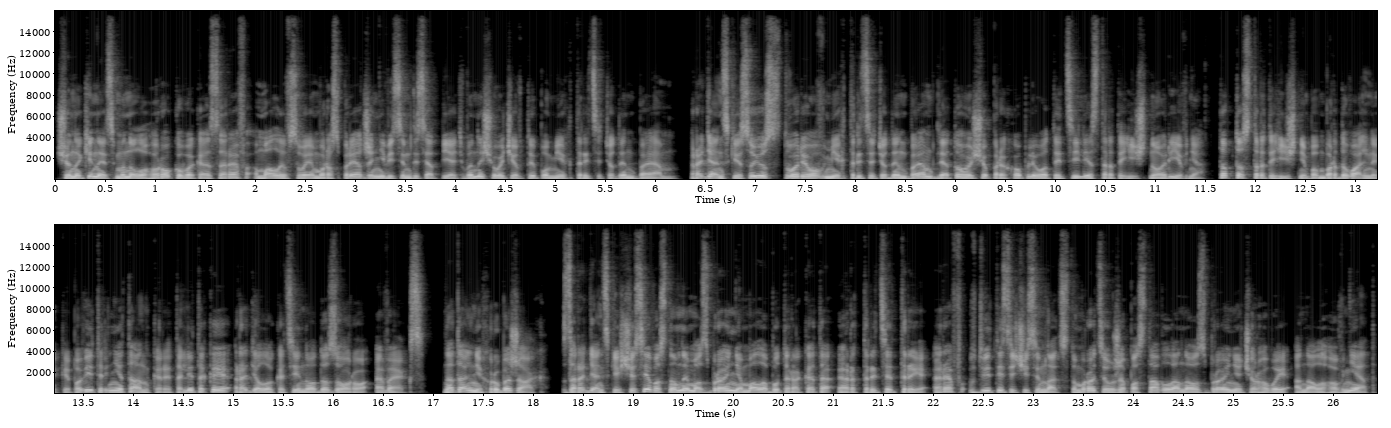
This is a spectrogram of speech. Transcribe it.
що на кінець минулого року ВКСРФ мали в своєму розпорядженні 85 винищувачів типу Міг-31БМ. Радянський Союз створював Міг-31БМ для того, щоб перехоплювати цілі стратегічного рівня, тобто стратегічні бомбардувальники, повітряні танкери та літаки радіолокаційного дозору ЕВЕКС. На дальніх рубежах за радянських часів основним озброєнням мала бути ракета Р-33. РФ в 2017 році вже поставила на озброєння черговий аналогов НЕТ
